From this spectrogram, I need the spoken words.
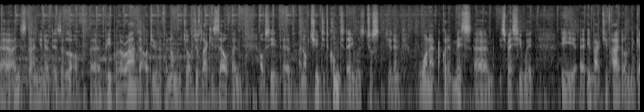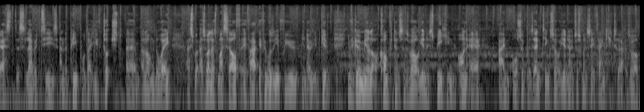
uh, I understand. You know, there's a lot of uh, people around that are doing a phenomenal job, just like yourself. And obviously, uh, an opportunity to come today was just, you know, one I, couldn't miss, um, especially with the uh, impact you've had on the guests, the celebrities, and the people that you've touched um, along the way, as, as well as myself. If I, if it wasn't for you, you know, you'd give you've given me a lot of confidence as well. You know, speaking on air and also presenting. So you know, I just want to say thank you to that as well.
